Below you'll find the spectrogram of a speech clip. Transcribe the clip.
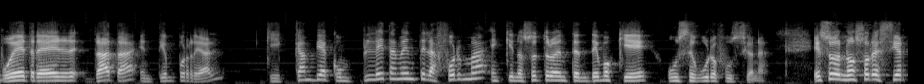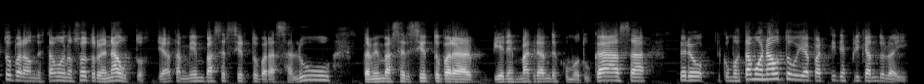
puede traer data en tiempo real que cambia completamente la forma en que nosotros entendemos que un seguro funciona. Eso no solo es cierto para donde estamos nosotros, en autos, ya también va a ser cierto para salud, también va a ser cierto para bienes más grandes como tu casa, pero como estamos en auto voy a partir explicándolo ahí.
